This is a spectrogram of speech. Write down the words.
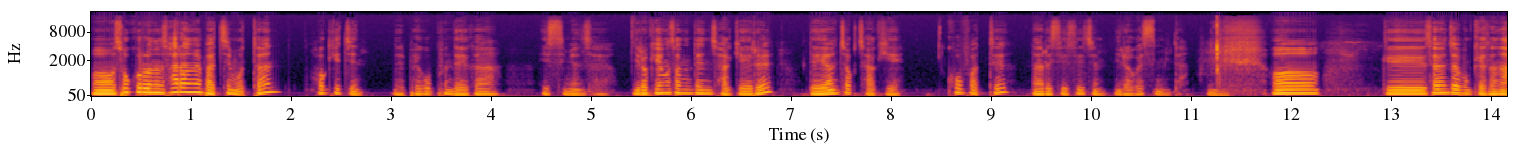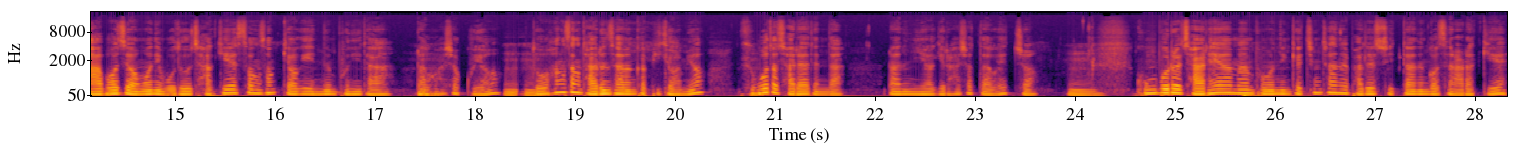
어, 속으로는 사랑을 받지 못한 허기진, 네, 배고픈 내가 있으면서요. 이렇게 형성된 자기애를 내연적 자기애, 코버트 나르시시즘이라고 했습니다. 음, 어, 그 사연자분께서는 아버지, 어머니 모두 자기애성 성격이 있는 분이다 라고 음. 하셨고요. 음, 음. 또 항상 다른 사람과 비교하며 그보다 잘해야 된다 라는 이야기를 하셨다고 했죠. 음, 공부를 잘해야만 부모님께 칭찬을 받을 수 있다는 것을 알았기에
